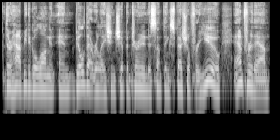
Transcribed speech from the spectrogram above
they're happy to go along and, and build that relationship and turn it into something special for you and for them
